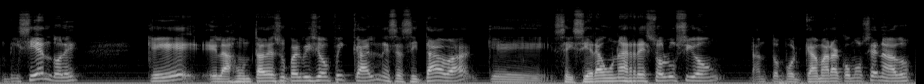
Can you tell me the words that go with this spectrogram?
diciéndole que la Junta de Supervisión Fiscal necesitaba que se hiciera una resolución, tanto por Cámara como Senado,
